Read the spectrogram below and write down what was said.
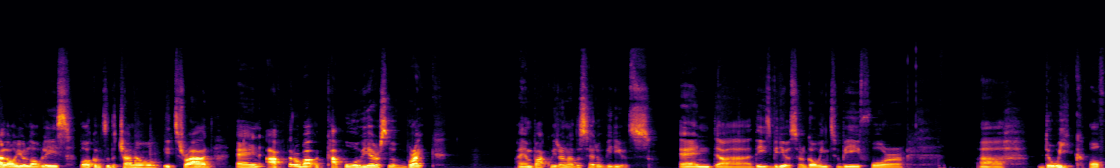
Hello, you lovelies. Welcome to the channel. It's Rad. And after about a couple of years of break, I am back with another set of videos. And uh, these videos are going to be for uh, the week of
